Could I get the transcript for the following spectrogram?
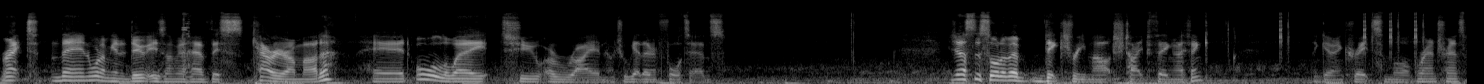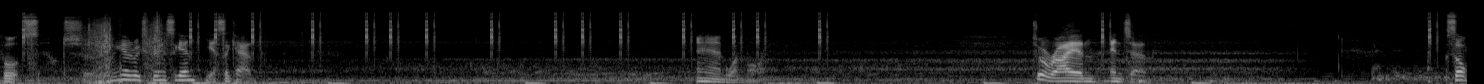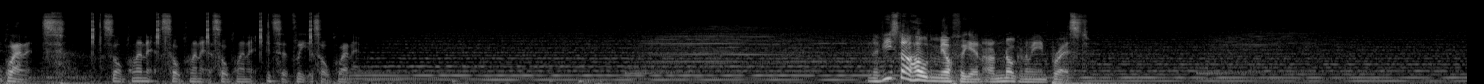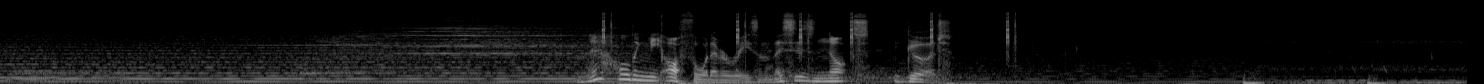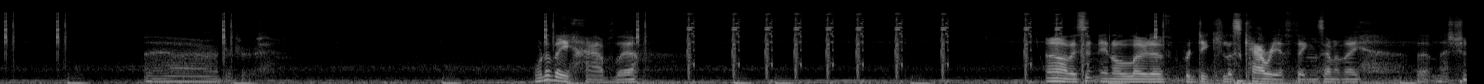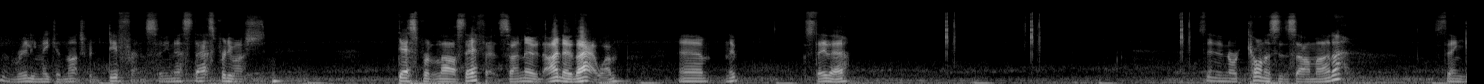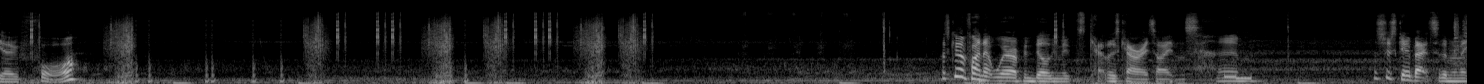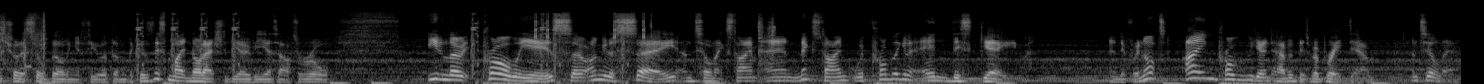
Right, then what I'm going to do is I'm going to have this carrier armada head all the way to Orion, which we'll get there in four turns. Just a sort of a victory march type thing, I think. Then go and create some more ground transports. Can I go to experience again? Yes, I can. And one more to Orion, enter. Assault planet. Assault planet, assault planet, assault planet. It's a fleet assault planet. And if you start holding me off again, I'm not going to be impressed. they're holding me off for whatever reason. This is not good. What do they have there? Oh, they sent in a load of ridiculous carrier things, haven't they? That, that shouldn't really make a much of a difference. I mean, that's that's pretty much desperate last efforts. I know I know that one. Um, nope. Stay there. Send in a reconnaissance armada. Let's then go for go and find out where I've been building those, those carrier titans. Um, let's just go back to them and make sure they're still building a few of them, because this might not actually be over yet after all. Even though it probably is, so I'm going to say until next time, and next time we're probably going to end this game. And if we're not, I'm probably going to have a bit of a breakdown. Until then.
